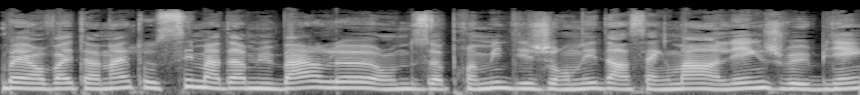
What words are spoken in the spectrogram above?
Ben, on va être honnête aussi, Madame Hubert, là, on nous a promis des journées d'enseignement en ligne. Je veux bien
